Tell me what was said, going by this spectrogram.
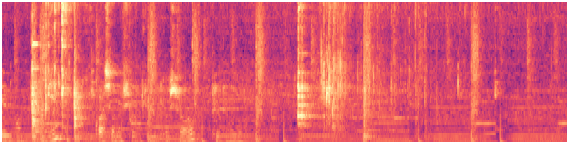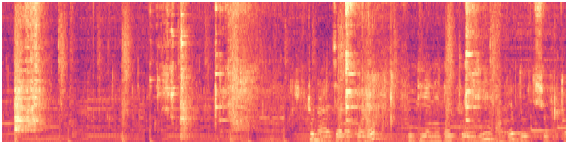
এর মধ্যে আমি কষানো সবজিগুলো সব ফেলে দেবো। একটু নাড়াচাড়া করে ফুটিয়ে নিলে তৈরি আমাদের দুধ শুক্তো।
